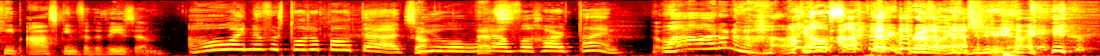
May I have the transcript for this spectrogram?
keep asking for the visa. Oh, I never thought about that. So, you have a hard time. Well, I don't know. How, like, no, I'm, I'm very privileged, really.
